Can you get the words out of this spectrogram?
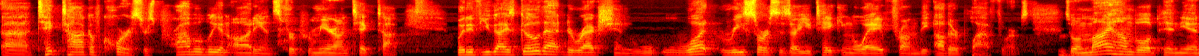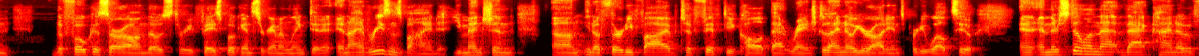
Uh, TikTok, of course, there's probably an audience for Premier on TikTok. But if you guys go that direction, what resources are you taking away from the other platforms? Mm-hmm. So, in my humble opinion, the focus are on those three facebook instagram and linkedin and i have reasons behind it. You mentioned um, you know 35 to 50 call it that range because i know your audience pretty well too. And, and they're still in that that kind of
